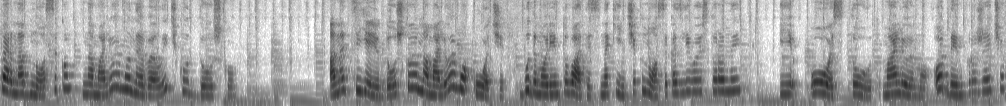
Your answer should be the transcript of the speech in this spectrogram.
Тепер над носиком намалюємо невеличку дужку. А над цією дужкою намалюємо очі. Будемо орієнтуватись на кінчик носика з лівої сторони. І ось тут малюємо один кружечок.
